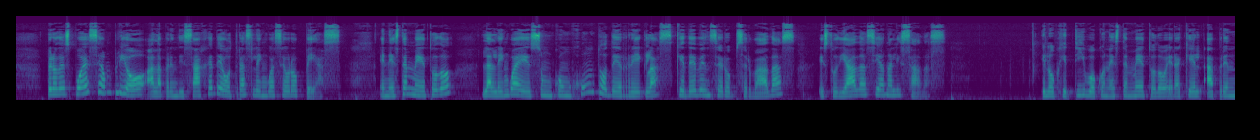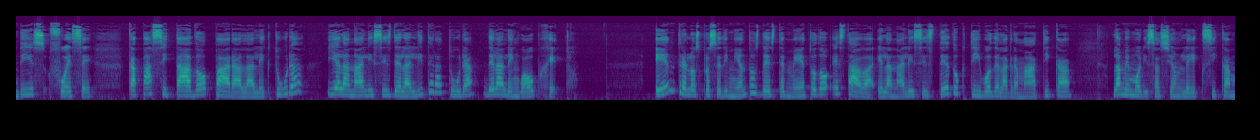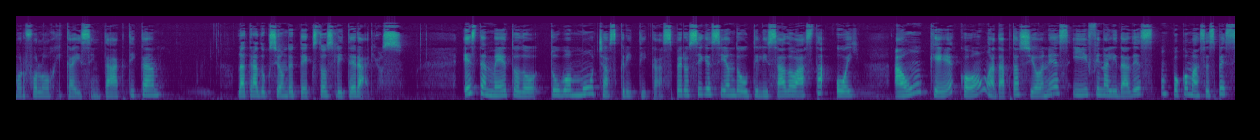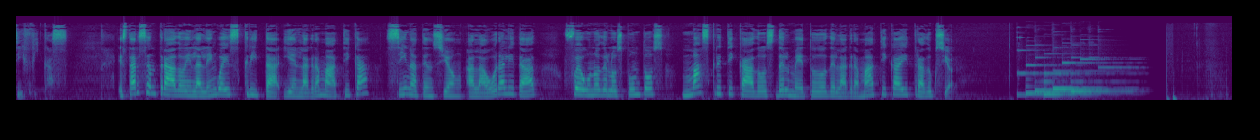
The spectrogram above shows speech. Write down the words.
pero después se amplió al aprendizaje de otras lenguas europeas. En este método, la lengua es un conjunto de reglas que deben ser observadas, estudiadas y analizadas. El objetivo con este método era que el aprendiz fuese capacitado para la lectura y el análisis de la literatura de la lengua objeto. Entre los procedimientos de este método estaba el análisis deductivo de la gramática, la memorización léxica, morfológica y sintáctica, la traducción de textos literarios. Este método tuvo muchas críticas, pero sigue siendo utilizado hasta hoy, aunque con adaptaciones y finalidades un poco más específicas. Estar centrado en la lengua escrita y en la gramática, sin atención a la oralidad, fue uno de los puntos más criticados del método de la gramática y traducción.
